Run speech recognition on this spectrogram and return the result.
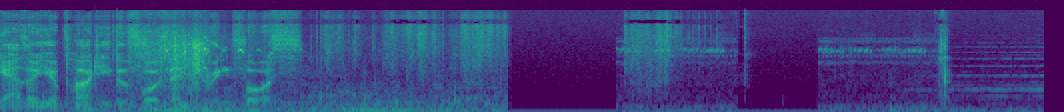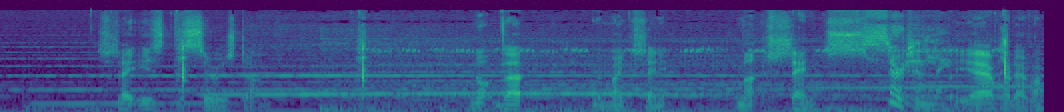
Gather your party before venturing forth. So that is the sewers done. Not that it makes any much sense. Certainly. But yeah, whatever.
